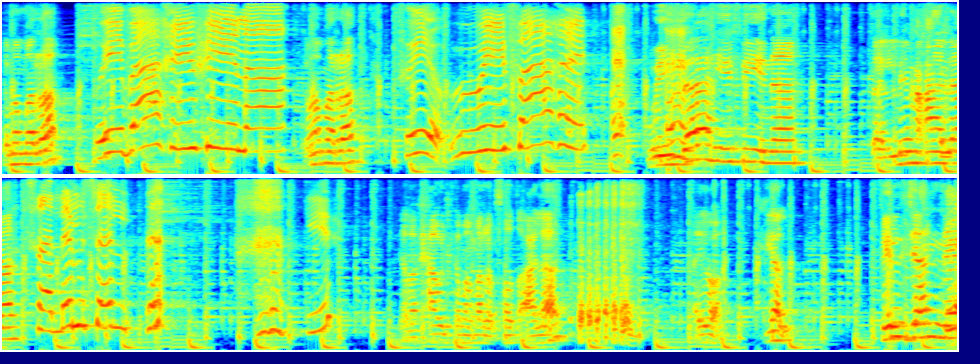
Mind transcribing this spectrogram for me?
كمان مرة؟ ويباهي فينا. كمان مرة؟ في ويفاهي. ويباهي فينا. سلم على. سلم سل. كيف؟ يلا نحاول كمان مرة بصوت أعلى. أيوة. يلا. في الجنة.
